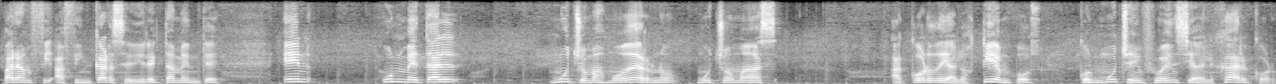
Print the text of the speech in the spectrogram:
para afincarse directamente en un metal mucho más moderno, mucho más acorde a los tiempos, con mucha influencia del hardcore.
